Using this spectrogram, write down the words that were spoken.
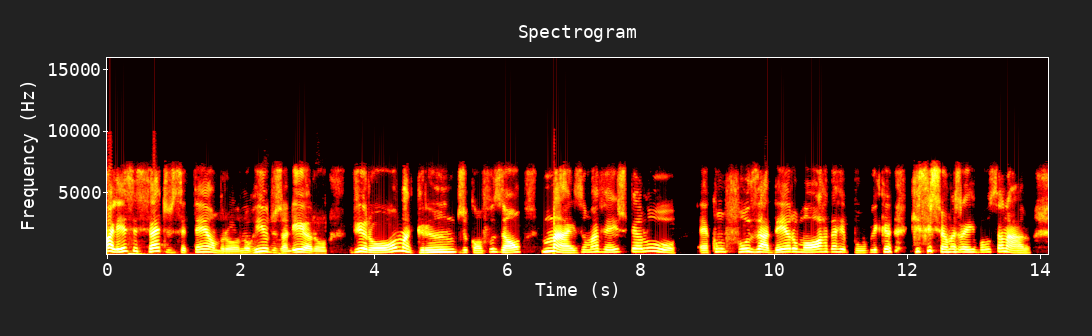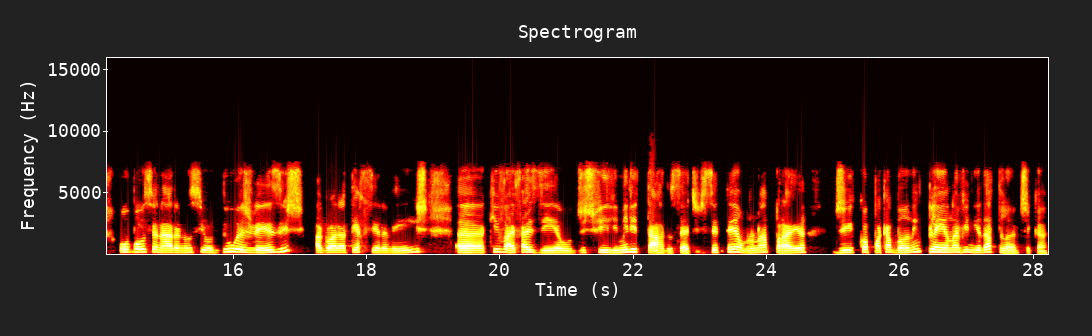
Olha, esse 7 de setembro, no Rio de Janeiro, virou uma grande confusão, mais uma vez, pelo é, confusadeiro mor da República, que se chama Jair Bolsonaro. O Bolsonaro anunciou duas vezes, agora a terceira vez, uh, que vai fazer o desfile militar do 7 de setembro na praia de Copacabana, em plena Avenida Atlântica.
